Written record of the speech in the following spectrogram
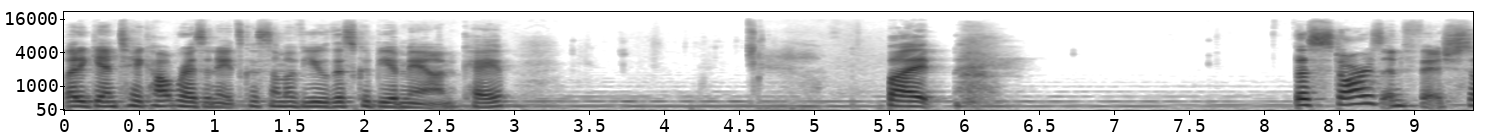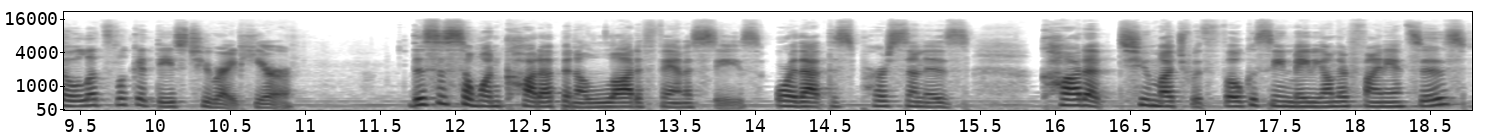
But again, take how it resonates because some of you this could be a man, okay? But the stars and fish. So let's look at these two right here. This is someone caught up in a lot of fantasies, or that this person is caught up too much with focusing maybe on their finances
